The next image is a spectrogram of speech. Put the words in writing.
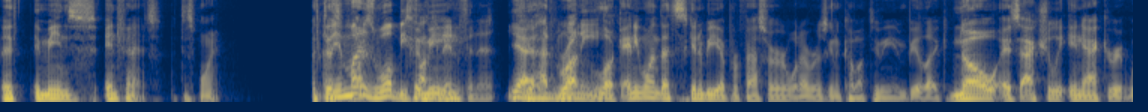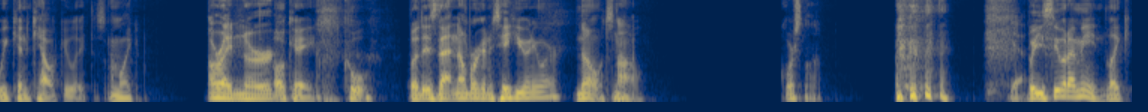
it, it means infinite at this point at I mean, it might as well be fucking me, infinite. yeah if you had ru- money. look anyone that's going to be a professor or whatever is going to come up to me and be like no it's actually inaccurate we can calculate this and i'm like all right, nerd. okay cool but is that number going to take you anywhere no it's No. not Of course not. Yeah. But you see what I mean? Like,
